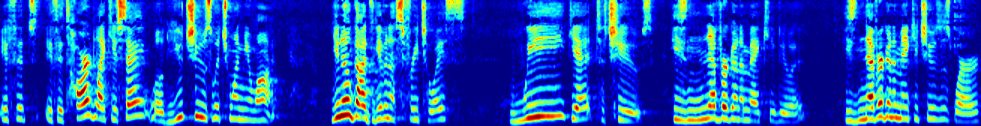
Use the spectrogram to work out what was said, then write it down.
if it's, if it's hard, like you say, well, you choose which one you want. You know, God's given us free choice. We get to choose. He's never going to make you do it, He's never going to make you choose His word.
